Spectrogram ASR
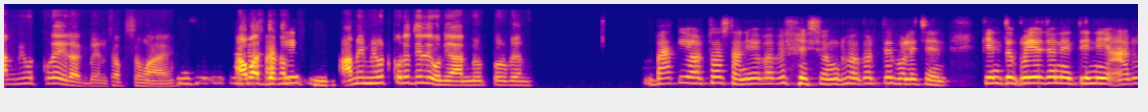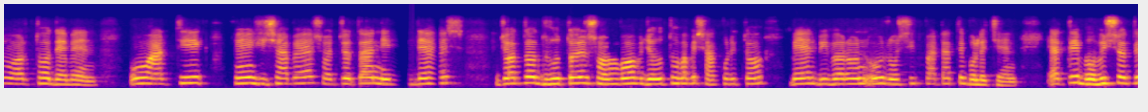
আনমিউট করেই রাখবেন সব সময় আবার আমি মিউট করে দিলে উনি আনমিউট করবেন। বাকি অর্থ স্থানীয়ভাবে সংগ্রহ করতে বলেছেন। কিন্তু প্রয়োজনে তিনি আরও অর্থ দেবেন ও আর্থিক হিসাবে স্বচ্ছতা নির্দেশ যত দ্রুত সম্ভব যৌথভাবে স্বাক্ষরিত ব্যয়ের বিবরণ ও রসিদ পাঠাতে বলেছেন। এতে ভবিষ্যতে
